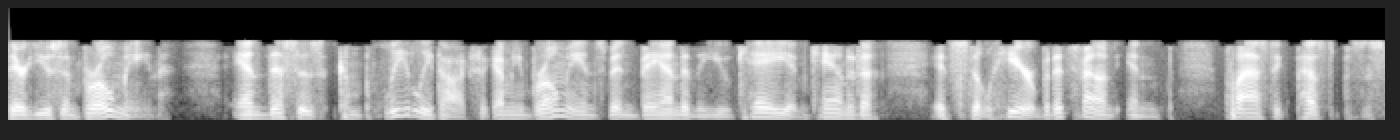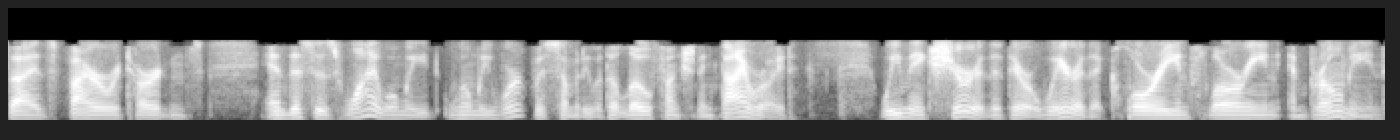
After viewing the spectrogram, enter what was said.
they're using bromine, and this is completely toxic. I mean, bromine's been banned in the UK and Canada. It's still here, but it's found in plastic, pesticides, fire retardants, and this is why when we when we work with somebody with a low functioning thyroid, we make sure that they're aware that chlorine, fluorine, and bromine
